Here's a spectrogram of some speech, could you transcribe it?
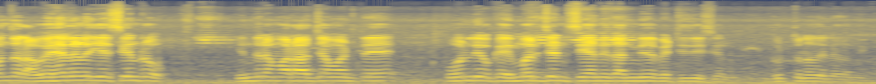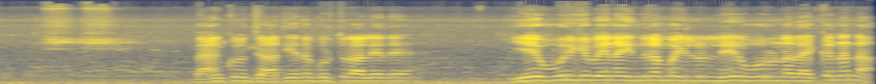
కొందరు అవహేళన చేసినారు ఇందిరమ్మ రాజ్యం అంటే ఓన్లీ ఒక ఎమర్జెన్సీ అనే దాని మీద పెట్టి తీసాను గుర్తున్నదే లేదా మీకు? బ్యాంకులు జాతీయత గుర్తు రాలేదే? ఏ ఊరికి పోయినా ఇందిరమ్మ ఇల్లు లేని ఊరు ఉన్నదా ఎక్కడన్నా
